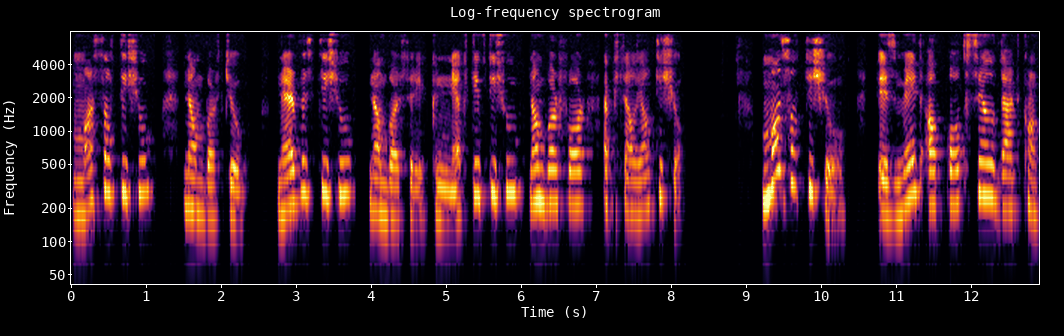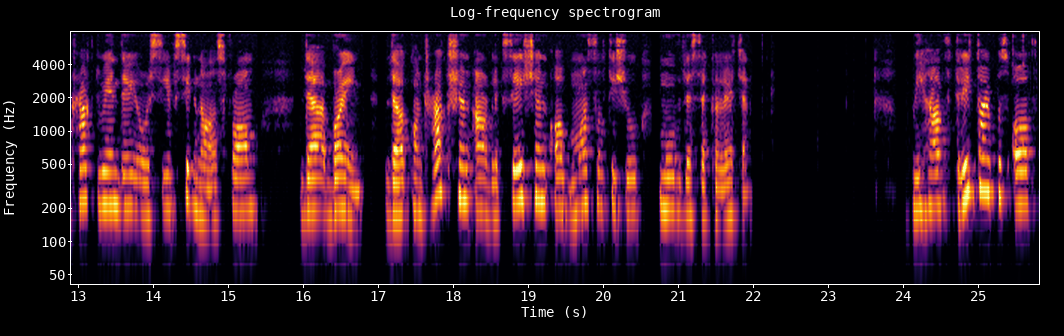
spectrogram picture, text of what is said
muscle tissue. Number two, nervous tissue. Number three, connective tissue. Number four, epithelial tissue. Muscle tissue is made up of cells that contract when they receive signals from the brain. The contraction and relaxation of muscle tissue move the skeleton. We have three types of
